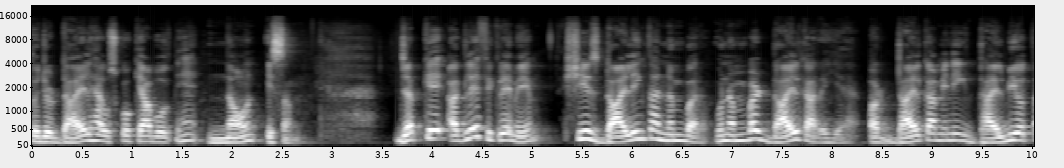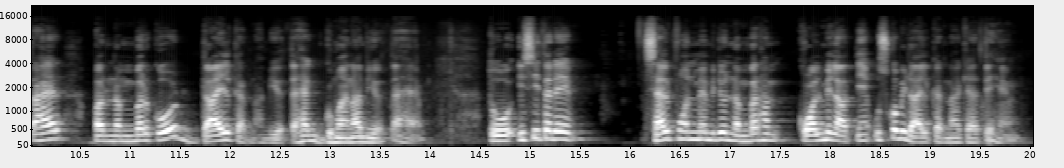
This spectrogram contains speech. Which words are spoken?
तो जो डायल है, उसको क्या बोलते हैं? नॉन इसम जबकि अगले फिक्रे में शी इज़ डायलिंग का नंबर वो नंबर डायल कर रही है। और डायल का मीनिंग डायल भी होता है और नंबर को डायल करना भी होता है, घुमाना भी होता है। तो इसी तरह सेल फ़ोन में भी जो नंबर हम कॉल में लाते हैं, उसको भी डायल करना कहते हैं।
